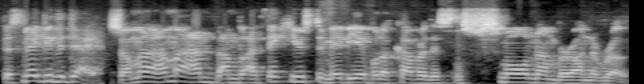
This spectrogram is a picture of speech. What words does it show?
This may be the day. So I'm gonna, I'm, I'm, I'm, I think Houston may be able to cover this small number on the road.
